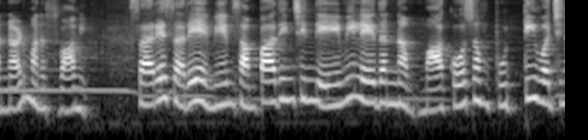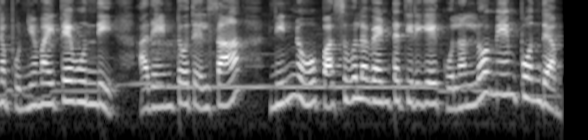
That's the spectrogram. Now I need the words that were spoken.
అన్నాడు మన స్వామి. సరే సరే మేం సంపాదించింది ఏమీ లేదన్నాం. మా కోసం పుట్టి వచ్చిన పుణ్యమైతే ఉంది. అదేంటో తెలుసా? నిన్ను పశువుల వెంట తిరిగే కులంలో మేం పొందాం.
